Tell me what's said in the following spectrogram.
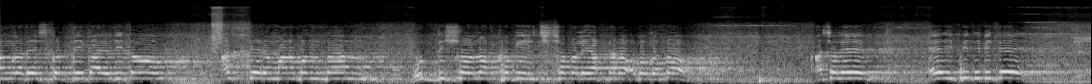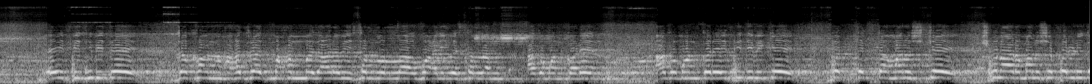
বাংলাদেশ কর্তৃক আয়োজিত আজকের মানববন্ধন উদ্দেশ্য লক্ষ্য কি সকলে আপনারা অবগত আসলে এই পৃথিবীতে এই পৃথিবীতে যখন হজরত মোহাম্মদ আরবি সাল্লাল্লাহু আলী সাল্লাম আগমন করেন, আগমন করে এই পৃথিবীকে প্রত্যেকটা মানুষকে, সোনার মানুষে পরিণত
